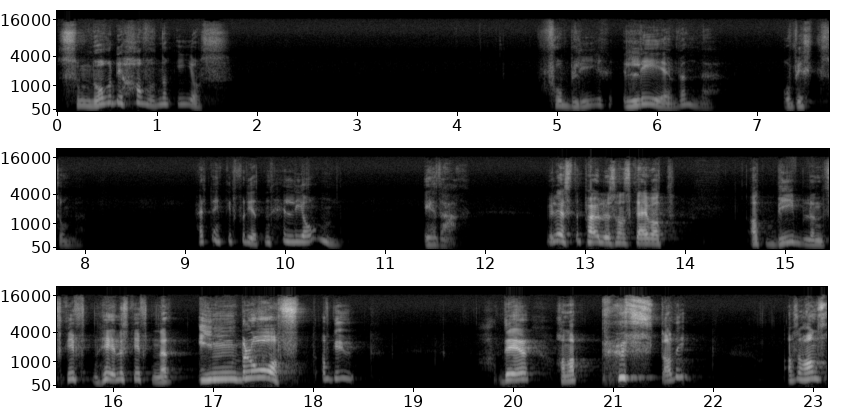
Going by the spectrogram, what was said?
Som når de havner i oss, forblir levende og virksomme. Helt enkelt fordi at Den hellige ånd er der. Vi leste Paulus han skrev at, at Bibelen, skriften, hele Skriften er innblåst av Gud. Det, han har pusta dem. Altså, Hans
